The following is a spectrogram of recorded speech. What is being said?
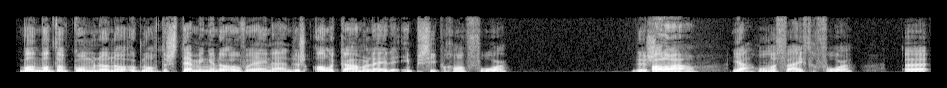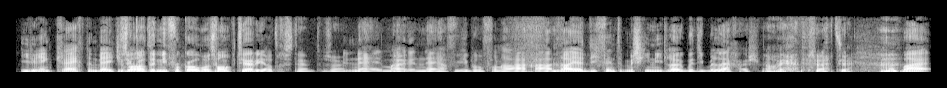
want, want dan komen er nou ook nog de stemmingen eroverheen. Hè? Dus alle Kamerleden in principe gewoon voor. Dus Allemaal. ja, 150 voor. Eh, iedereen krijgt een beetje Dus ik wat. had het niet voorkomen als van- ik op Cherry had gestemd of zo. Nee, maar Nee. nee, Wieberen van Haga. nou ja, die vindt het misschien niet leuk met die beleggers. Oh ja, inderdaad. Ja. Maar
